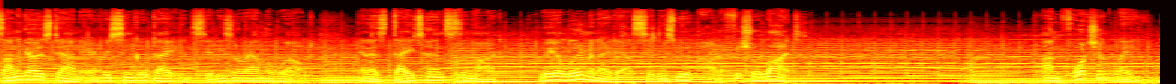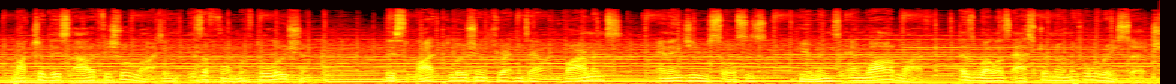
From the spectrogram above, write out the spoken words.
Sun goes down every single day in cities around the world, and as day turns to night, we illuminate our cities with artificial light. Unfortunately, much of this artificial lighting is a form of pollution. This light pollution threatens our environments, energy resources, humans and wildlife, as well as astronomical research.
